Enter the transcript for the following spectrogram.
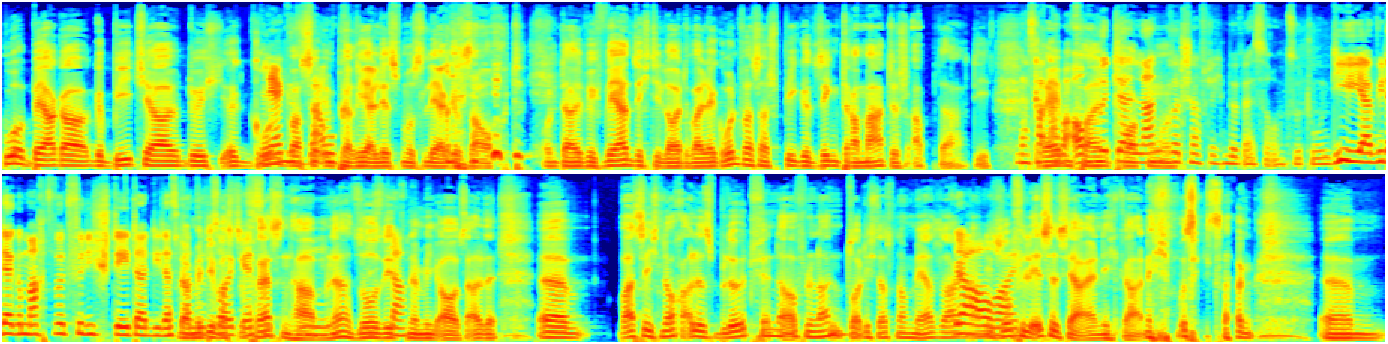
Urberger Gebiet ja durch äh, Grundwasserimperialismus leer gesaugt. und dadurch wehren sich die Leute, weil der Grundwasserspiegel sinkt dramatisch ab da. Die Das hat Gräben aber auch mit der landwirtschaftlichen Bewässerung zu tun, die ja wieder gemacht wird für die Städter, die das damit ganze die was Zeug zu essen. fressen haben. Mhm, Ne? So sieht es nämlich aus. Also, äh, was ich noch alles blöd finde auf dem Land, soll ich das noch mehr sagen? Ja, Eigentlich so viel ist es ja eigentlich gar nicht, muss ich sagen. Ähm,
